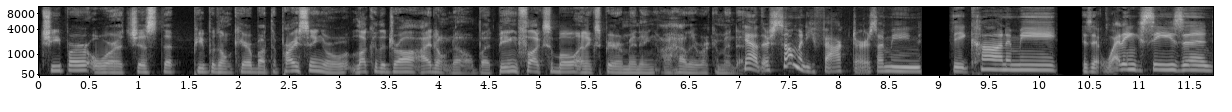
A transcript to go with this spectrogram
cheaper, or it's just that people don't care about the pricing or luck of the draw. I don't know. But being flexible and experimenting, I highly recommend it. Yeah, there's so many factors. I mean, the economy. Is it wedding season?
